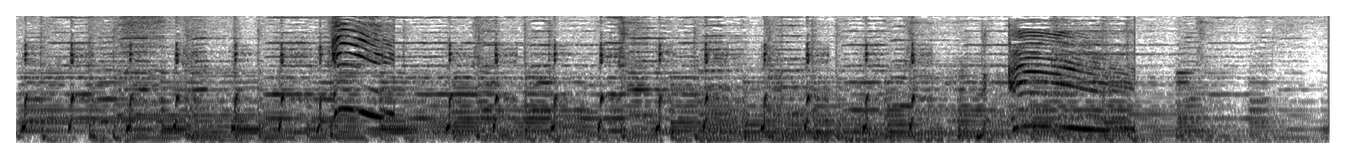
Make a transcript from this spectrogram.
Bye.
